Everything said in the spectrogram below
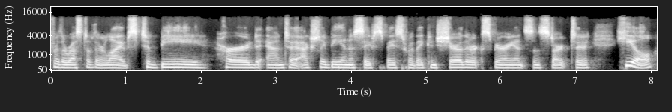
for the rest of their lives to be heard and to actually be in a safe space where they can share their experience and start to heal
